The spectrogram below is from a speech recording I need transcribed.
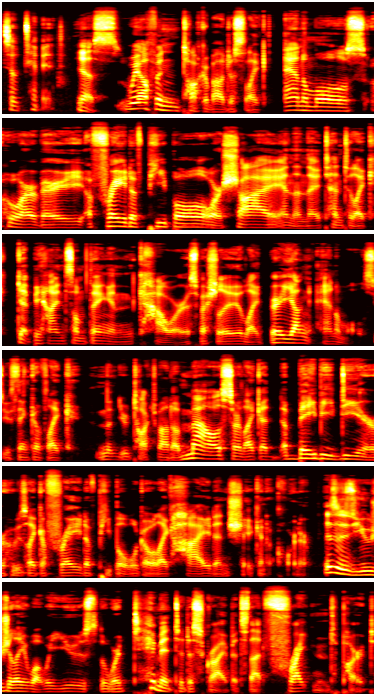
So timid. Yes, we often talk about just like animals who are very afraid of people or shy, and then they tend to like get behind something and cower, especially like very young animals. You think of like you talked about a mouse or like a, a baby deer who's like afraid of people will go like hide and shake in a corner. This is usually what we use the word timid to describe. It's that frightened part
